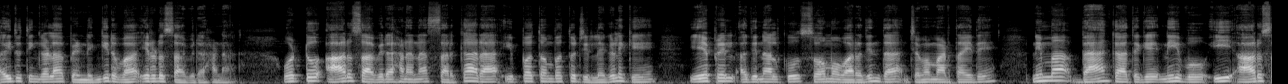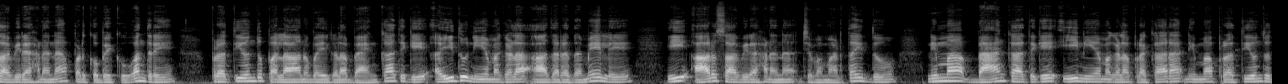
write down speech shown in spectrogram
ಐದು ತಿಂಗಳ ಪೆಂಡಿಂಗ್ ಇರುವ ಎರಡು ಸಾವಿರ ಹಣ. ಒಟ್ಟು ಆರು ಸಾವಿರ ಹಣನ ಸರ್ಕಾರ ಇಪ್ಪತ್ತೊಂಬತ್ತು ಜಿಲ್ಲೆಗಳಿಗೆ ಏಪ್ರಿಲ್ ಹದಿನಾಲ್ಕು ಸೋಮವಾರದಿಂದ ಜಮಾ ಮಾಡ್ತಾ ಇದೆ. ನಿಮ್ಮ ಬ್ಯಾಂಕ್ ಖಾತೆಗೆ ನೀವು ಈ ಆರು ಸಾವಿರ ಹಣನ ಪಡ್ಕೋಬೇಕು ಅಂದರೆ ಪ್ರತಿಯೊಂದು ಫಲಾನುಭವಿಗಳ ಬ್ಯಾಂಕ್ ಖಾತೆಗೆ ಐದು ನಿಯಮಗಳ ಆಧಾರದ ಮೇಲೆ ಈ ಆರು ಸಾವಿರ ಹಣನ ಜಮಾ ಮಾಡ್ತಾ ಇದ್ದು, ನಿಮ್ಮ ಬ್ಯಾಂಕ್ ಖಾತೆಗೆ ಈ ನಿಯಮಗಳ ಪ್ರಕಾರ ನಿಮ್ಮ ಪ್ರತಿಯೊಂದು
